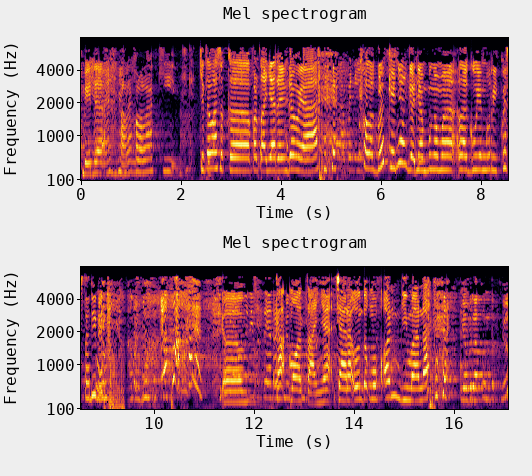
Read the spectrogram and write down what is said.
Beda halnya kalau laki. Kita masuk ke pertanyaan random ya. kalau gue kayaknya agak nyambung sama lagu yang lu request tadi deh. Em, Kak mau tanya cara untuk move on gimana? nggak berlaku untuk gue.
